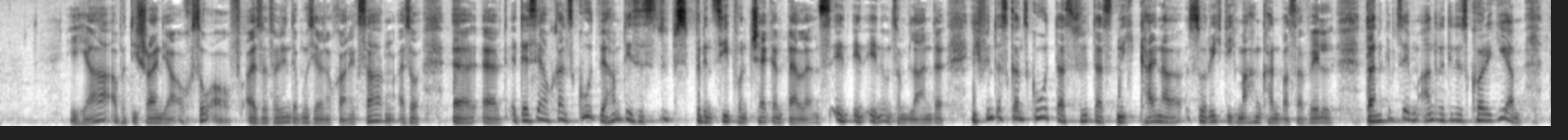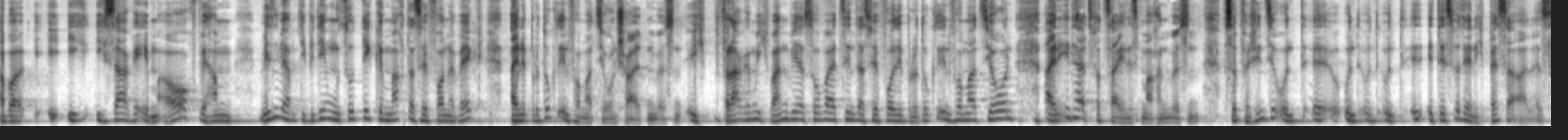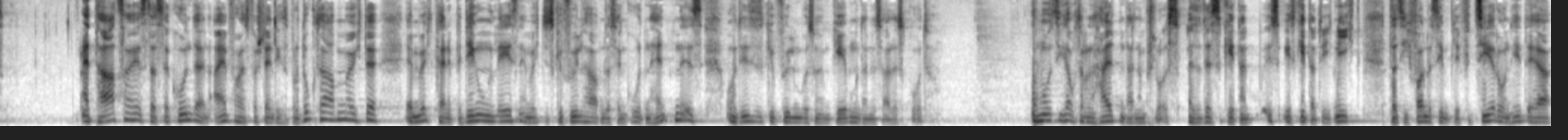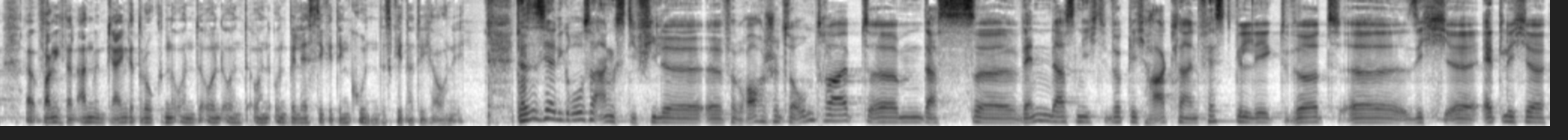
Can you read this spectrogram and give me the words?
Ja, aber die schreien ja auch so auf. Also da muss ich ja noch gar nichts sagen. Also äh, äh, das ist ja auch ganz gut. Wir haben dieses Prinzip von Check and Balance in, in, in unserem Lande. Ich finde das ganz gut, dass, dass nicht keiner so richtig machen kann, was er will. Dann gibt es eben andere, die das korrigieren. Aber ich, ich sage eben auch, wir haben, wissen wir haben die Bedingungen so dick gemacht, dass wir vorneweg eine Produktinformation schalten müssen. Ich frage mich, wann wir so weit sind, dass wir vor die Produktinformation ein Inhaltsverzeichnis machen müssen. So, verstehen Sie? Und, äh, und, und, und äh, das wird ja nicht besser besser alles. Tatsache ist, dass der Kunde ein einfaches, verständliches Produkt haben möchte. Er möchte keine Bedingungen lesen, er möchte das Gefühl haben, dass er in guten Händen ist. Und dieses Gefühl muss man ihm geben und dann ist alles gut und muss sich auch daran halten dann am Schluss. Also das geht, es, geht natürlich nicht, dass ich vorne simplifiziere und hinterher äh, fange ich dann an mit dem Kleingedruckten und, und, und, und, und belästige den Kunden. Das geht natürlich auch nicht. Das ist ja die große Angst, die viele äh, Verbraucherschützer umtreibt, ähm, dass äh, wenn das nicht wirklich haarklein festgelegt wird, sich etliche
